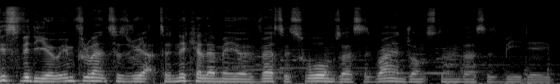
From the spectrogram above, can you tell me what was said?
this video, influencers react to Nick LMAO versus Swarms versus Ryan Johnston versus B Dave.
